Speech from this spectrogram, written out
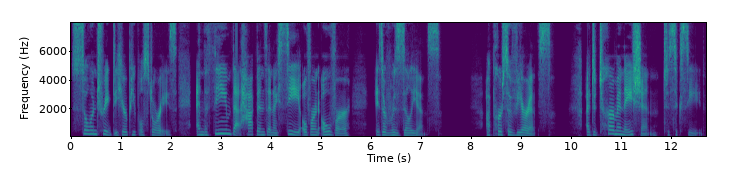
so intrigued to hear people's stories. And the theme that happens and I see over and over is a resilience, a perseverance, a determination to succeed.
